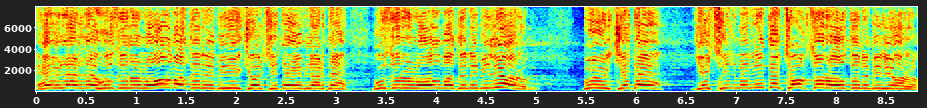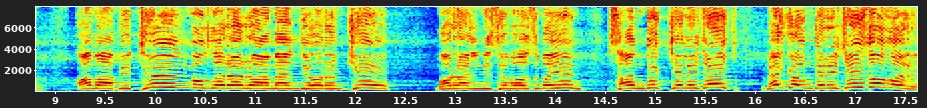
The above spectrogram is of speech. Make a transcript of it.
evlerde huzurun olmadığını, büyük ölçüde evlerde huzurun olmadığını biliyorum. Bu ülkede geçinmenin de çok zor olduğunu biliyorum. Ama bütün bunlara rağmen diyorum ki moralinizi bozmayın. Sandık gelecek ve göndereceğiz onları.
